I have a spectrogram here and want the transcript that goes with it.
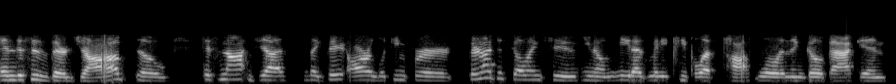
and this is their job. So it's not just like they are looking for they're not just going to you know meet as many people as possible and then go back and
